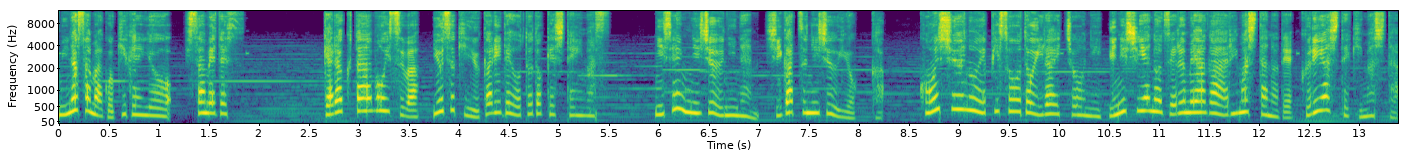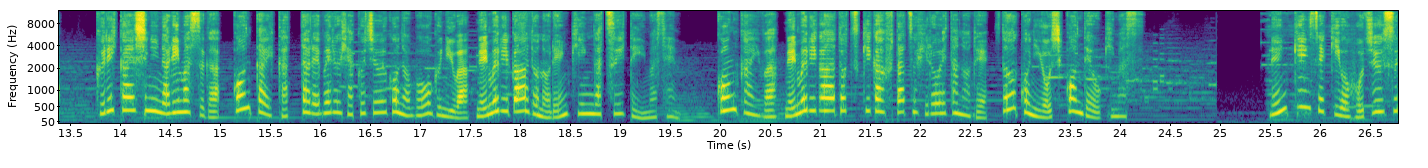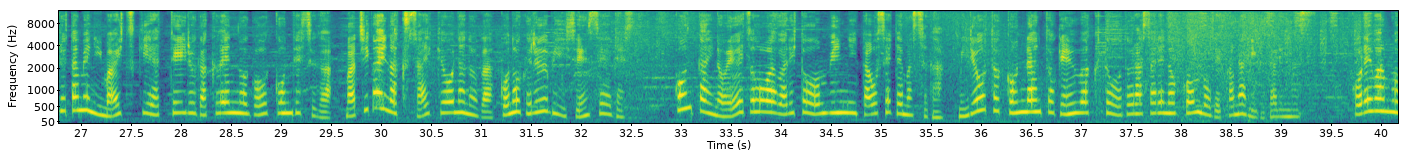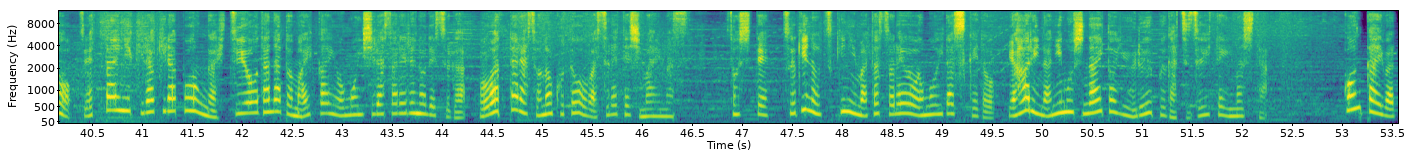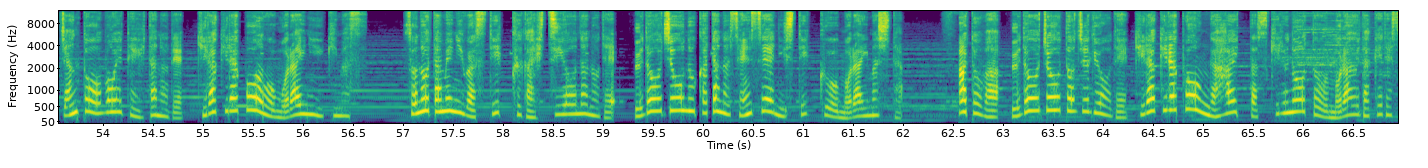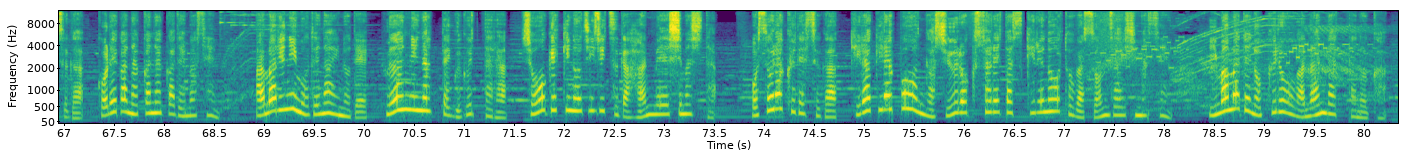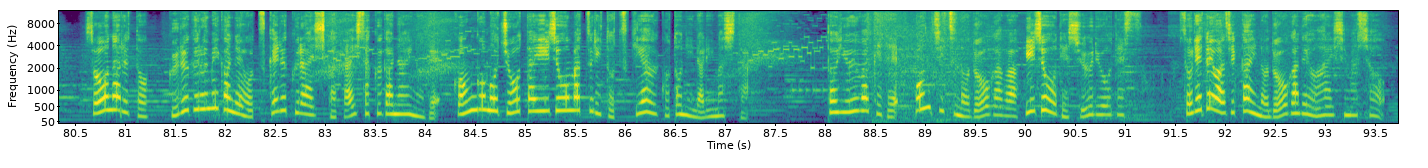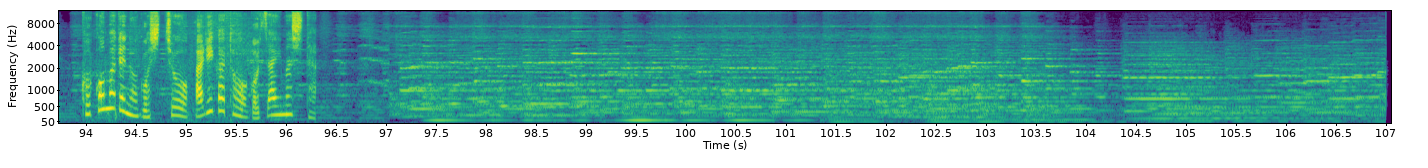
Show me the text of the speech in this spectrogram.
皆様ごきげんよう、ひさめです。キャラクターボイスは、ゆずきゆかりでお届けしています。2022年4月24日、今週のエピソード依頼帳に、イニシエのゼルメアがありましたので、クリアしてきました。繰り返しになりますが、今回買ったレベル115の防具には、眠りガードの錬金がついていません。今回は眠りガード付きが2つ拾えたので、倉庫に押し込んでおきます。錬金石を補充するために毎月やっている学園の合コンですが、間違いなく最強なのがこのグルービー先生です。今回の映像は割と穏便に倒せてますが、魅了と混乱と幻惑と踊らされのコンボでかなり至ります。これはもう絶対にキラキラポーンが必要だなと毎回思い知らされるのですが、終わったらそのことを忘れてしまいます。そして次の月にまたそれを思い出すけど、やはり何もしないというループが続いていました。今回はちゃんと覚えていたので、キラキラポーンをもらいに行きます。そのためにはスティックが必要なので、武道場の刀先生にスティックをもらいました。あとは、武道場と授業でキラキラポーンが入ったスキルノートをもらうだけですが、これがなかなか出ません。あまりにも出ないので、不安になってググったら、衝撃の事実が判明しました。おそらくですが、キラキラポーンが収録されたスキルノートが存在しません。今までの苦労は何だったのか、そうなると、ぐるぐるメガネをつけるくらいしか対策がないので、今後も状態異常祭りと付き合うことになりました。というわけで、本日の動画は以上で終了です。それでは次回の動画でお会いしましょう。ここまでのご視聴ありがとうございました。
